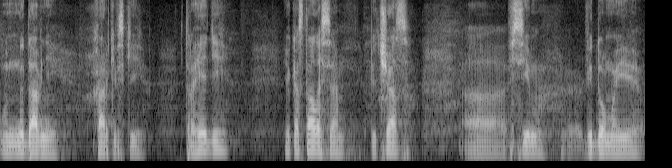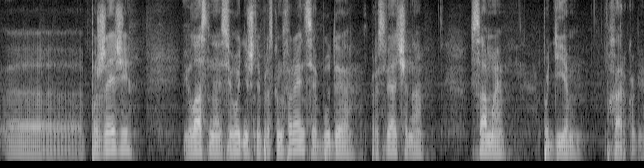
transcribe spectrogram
у недавній харківській трагедії, яка сталася під час е, всім відомої е, пожежі. І, власне, сьогоднішня прес-конференція буде присвячена саме подіям в Харкові.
